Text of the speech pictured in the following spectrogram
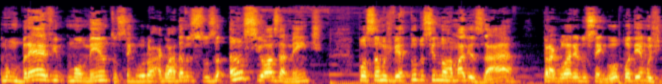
num breve momento, Senhor, aguardamos ansiosamente, possamos ver tudo se normalizar, para a glória do Senhor, podemos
